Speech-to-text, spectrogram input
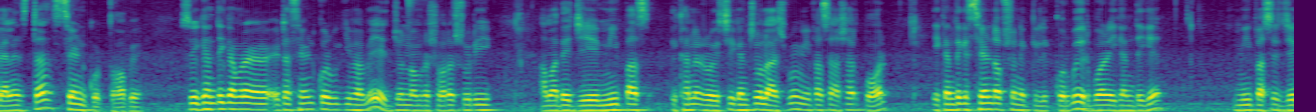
ব্যালেন্সটা সেন্ড করতে হবে। সো এখান থেকে আমরা এটা সেন্ড করব কীভাবে? এর জন্য আমরা সরাসরি আমাদের যে মি পাস এখানে রয়েছে, এখানে চলে আসব। মি পাসে আসার পর এখান থেকে সেন্ড অপশনে ক্লিক করব। এরপর এখান থেকে মি পাসে যে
